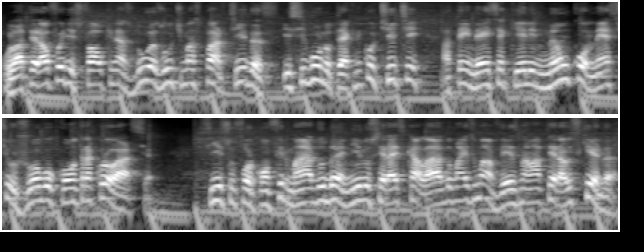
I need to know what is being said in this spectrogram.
O lateral foi desfalque nas duas últimas partidas e, segundo o técnico Tite, a tendência é que ele não comece o jogo contra a Croácia. Se isso for confirmado, Danilo será escalado mais uma vez na lateral esquerda.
